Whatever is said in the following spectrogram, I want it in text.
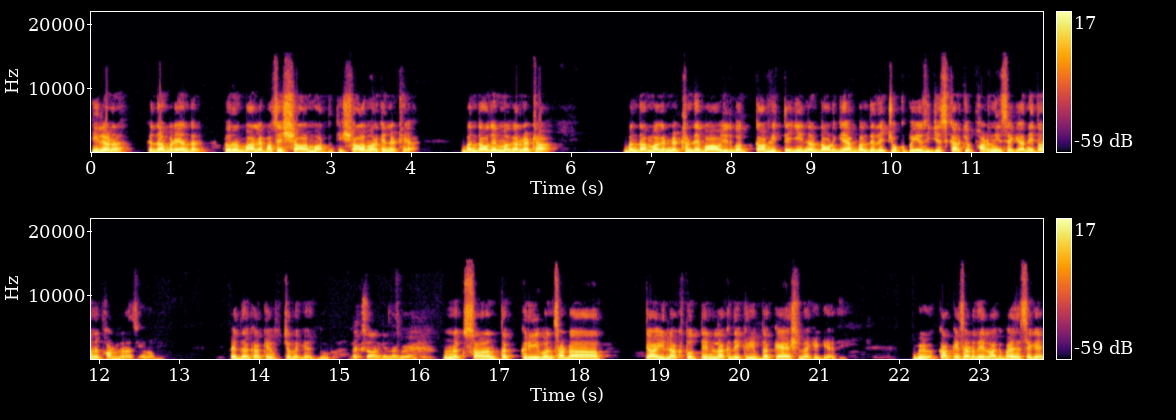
ਕੀ ਲੈਣਾ? ਕਿੱਦਾਂ ਬੜੇ ਅੰਦਰ? ਫਿਰ ਉਹਨੇ ਬਾਹਰਲੇ ਪਾਸੇ ਛਾਲ ਮਾਰ ਦਿੱਤੀ। ਛਾਲ ਮਾਰ ਕੇ ਨੱਠਿਆ। ਬੰਦਾ ਉਹਦੇ ਮਗਰ ਨੱਠਾ। ਬੰਦਾ ਮਗਰ ਨੱਠਣ ਦੇ ਬਾਵਜੂਦ ਕਾਫੀ ਤੇਜ਼ੀ ਨਾਲ ਦੌੜ ਗਿਆ। ਬੰਦੇ ਦੇ ਚੁੱਕ ਪਈ ਸੀ, ਜਿਸ ਕਰਕੇ ਉਹ ਫੜ ਨਹੀਂ ਸਕਿਆ। ਨਹੀਂ ਤਾਂ ਉਹਨੇ ਫੜ ਲੈਣਾ ਸੀ ਉਹਨੂੰ ਏਦਾਂ ਕਰਕੇ ਚਲਾ ਗਿਆ ਦੂਰ। ਨੁਕਸਾਨ ਕਿੰਨਾ ਕੁ ਹੋਇਆ? ਨੁਕਸਾਨ ਤਕਰੀਬਨ ਸਾਡਾ 2.5 ਲੱਖ ਤੋਂ 3 ਲੱਖ ਦੇ ਕਰੀਬ ਦਾ ਕੈਸ਼ ਲੈ ਕੇ ਗਿਆ ਜੀ। ਕਾਕੇ ਸਾਡੇ ਦੇ ਅਲੱਗ ਪੈਸੇ ਸੀਗੇ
